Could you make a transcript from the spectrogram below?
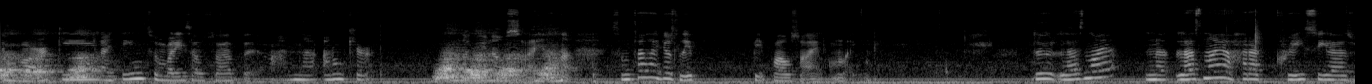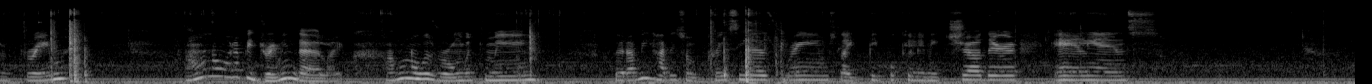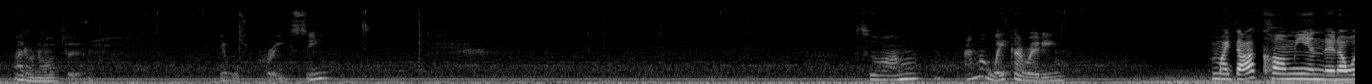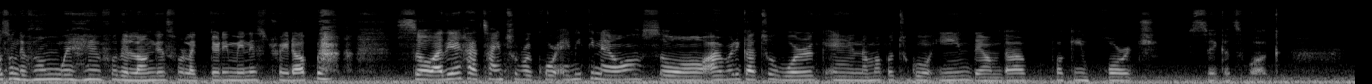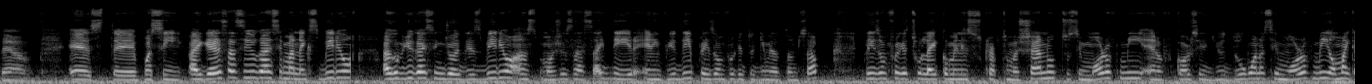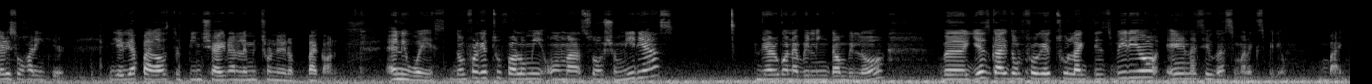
and barking. I think somebody's outside, but I'm not, I don't care. I'm not going outside. Sometimes I just leave people outside. I'm like, dude, last night, last night I had a crazy ass dream. I don't know what I'd be dreaming that. Like, I don't know what's wrong with me. But I've been having some crazy ass dreams, like people killing each other, aliens. I don't know, but it was crazy. So I'm I'm awake already. My dad called me and then I was on the phone with him for the longest for like 30 minutes straight up. so I didn't have time to record anything else. So I already got to work and I'm about to go in. Damn, that fucking porch. Sick as fuck. Damn. Este, pues sí, I guess I'll see you guys in my next video. I hope you guys enjoyed this video as much as I did. And if you did, please don't forget to give me a thumbs up. Please don't forget to like, comment, and subscribe to my channel to see more of me. And of course, if you do want to see more of me, oh my god, it's so hot in here. And let me turn it back on. Anyways, don't forget to follow me on my social medias. They're gonna be linked down below. But yes, guys, don't forget to like this video. And I'll see you guys in my next video. Bye.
